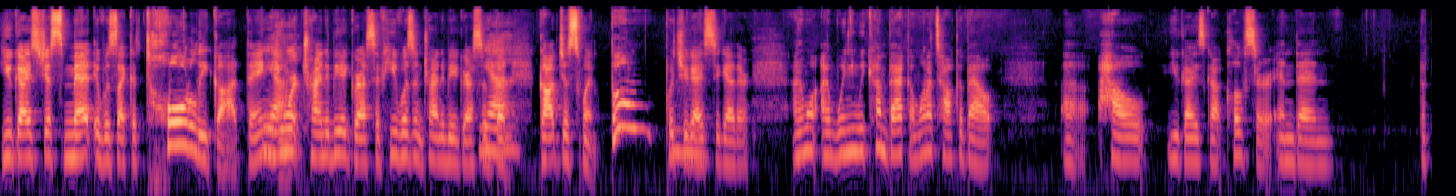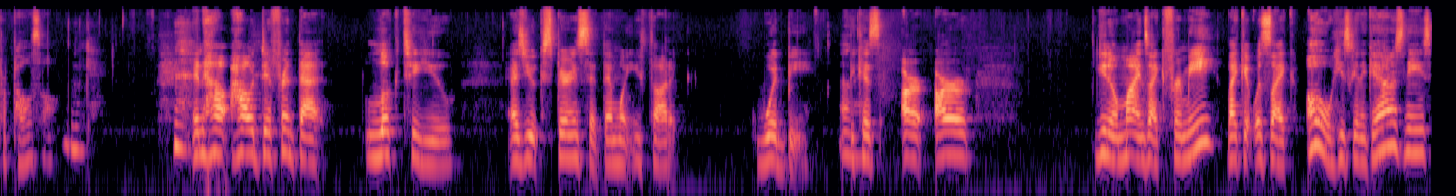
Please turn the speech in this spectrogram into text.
You guys just met. It was like a totally God thing. Yeah. You weren't trying to be aggressive. He wasn't trying to be aggressive, Yeah. Mm-hmm. but God just went boom, put you guys together. And I want, I, when we come back, I want to talk about uh, how you guys got closer and then the proposal Okay. and how, how different that looked to you as you experienced it than what you thought it would be. Because our, our, you know, minds like for me, like it was like, oh, he's gonna get on his knees,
